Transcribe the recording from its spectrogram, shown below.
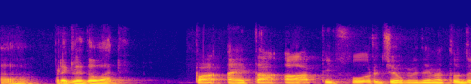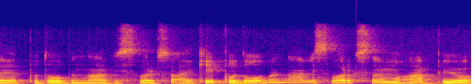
uh, pregledovati. Pa je ta API Forge, glede na to, da je podoben Navisworksu, ali je kaj podoben Navisworksovemu API-ju?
